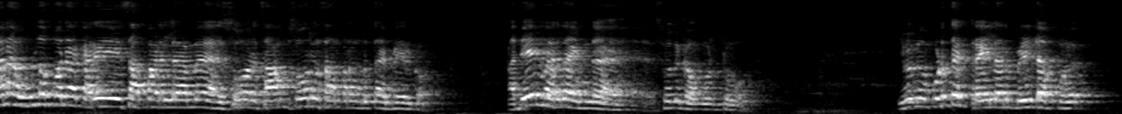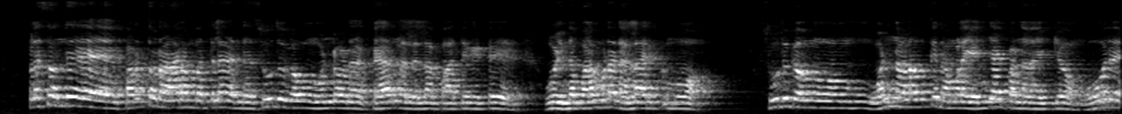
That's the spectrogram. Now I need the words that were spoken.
ஆனால் உள்ளே போனால் கரை சாப்பாடு இல்லாமல் சோறு சாம் சோறும் சாம்பாரம் கொடுத்தா எப்படி இருக்கும்? அதே மாதிரி தான் இந்த சூது கவுன் இவங்க கொடுத்த ட்ரெய்லர் பில்டப்பு ப்ளஸ் வந்து படத்தோட ஆரம்பத்தில் இந்த சூதுகவும் ஒன்னோட பேரலல் எல்லாம் பார்த்துக்கிட்டு ஓ இந்த படம் கூட நல்லா இருக்குமோ? சூதுகவும் ஒன் அளவுக்கு நம்மளை என்ஜாய் பண்ண வைக்கும். ஒவ்வொரு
